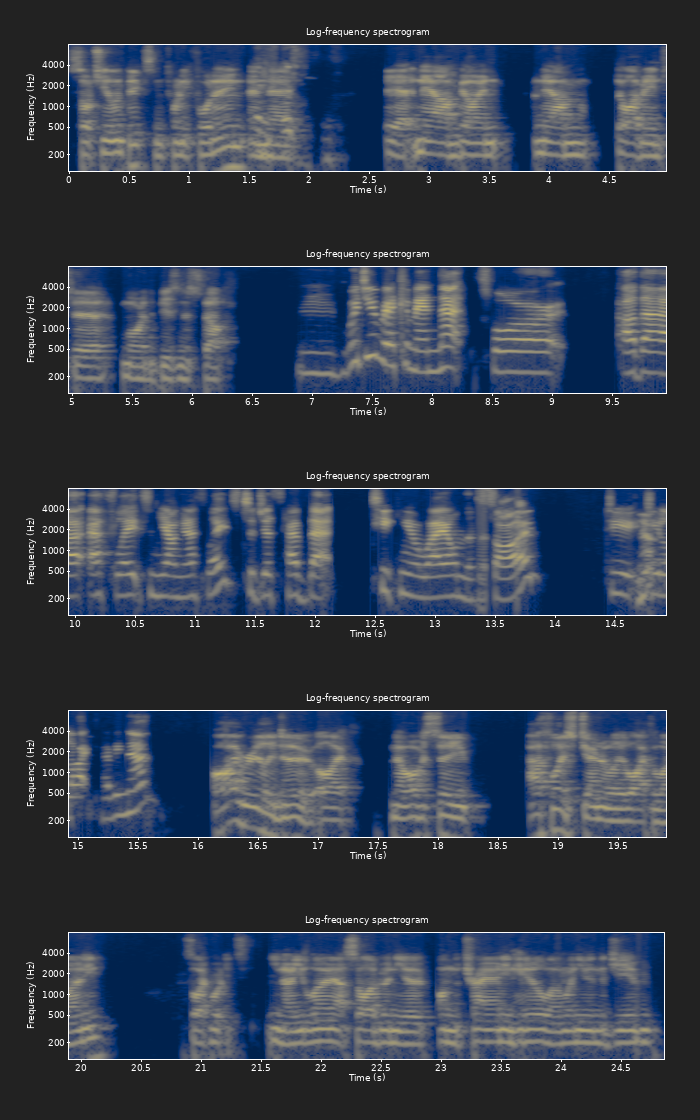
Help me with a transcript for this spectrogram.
Sochi Olympics in 2014, and then yeah, now I'm going. Now I'm diving into more of the business stuff. Mm. Would you recommend that for other athletes and young athletes to just have that ticking away on the side? Do you Yep. do you like having that? I really do. Like, you know, obviously, athletes generally like learning. It's like what it's, you know, you learn outside when you're on the training hill and when you're in the gym,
